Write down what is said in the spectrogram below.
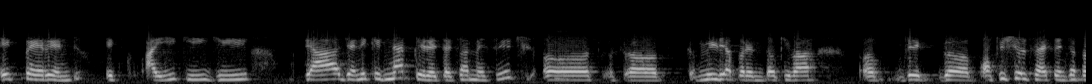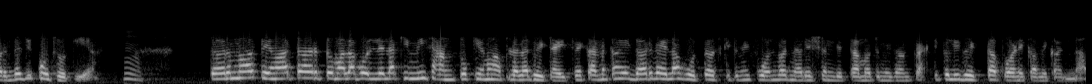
एक पेरेंट एक आई की जी त्या ज्यांनी किडनॅप केले त्याचा मेसेज मीडियापर्यंत किंवा जे ऑफिशियल्स आहेत त्यांच्यापर्यंत जी पोचवतीये हं, तर मग तेव्हा तर तो मला बोललेला की मी सांगतो केव्हा आपल्याला भेटायचंय. कारण का हे दरवेळेला होतच की तुम्ही फोनवर नरेशन देता मग तुम्ही जाऊन प्रॅक्टिकली भेटता पण एकमेकांना.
